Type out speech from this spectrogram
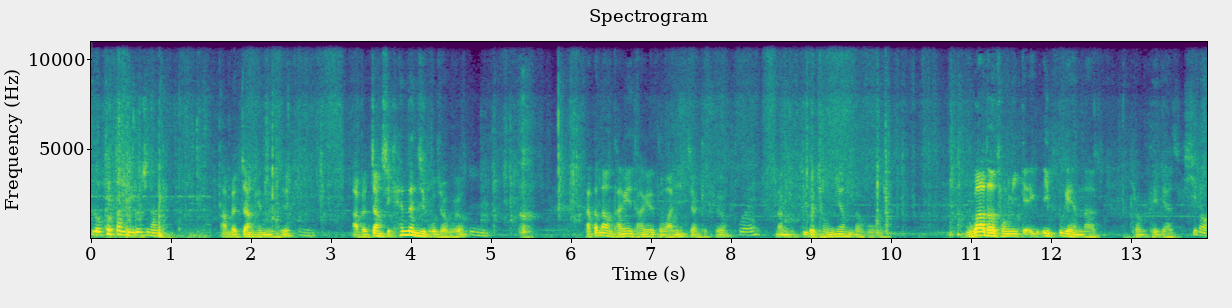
로켓단도 이러진 않겠다 아몇 장 했는지? 응. 아몇 장씩 했는지 보자고요? 응. 다 끝나면 당연히 당연히 더 많이 있지 않겠어요? 왜? 난 이거 정리한다고. 누가 더 정리 깨, 이쁘게 했나 경 되게 하지. 싫어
